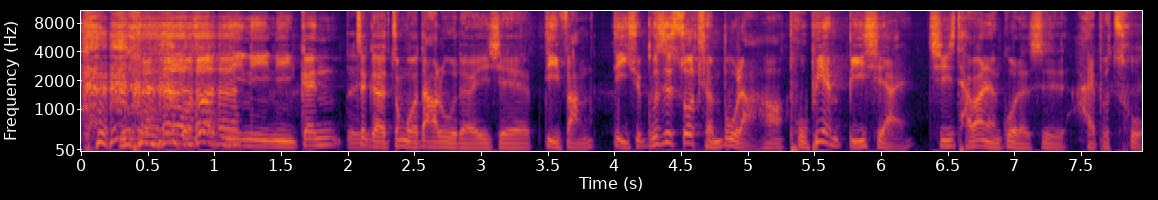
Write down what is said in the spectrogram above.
我说你你你跟这个中国大陆的一些地方地区，不是说全部啦哈，普遍比起来，其实台湾人过得是还不错。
